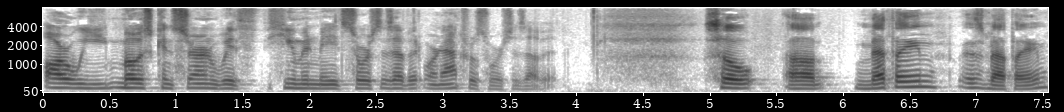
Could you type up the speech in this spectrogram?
are we most concerned with human made sources of it or natural sources of it? So, um, methane is methane.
